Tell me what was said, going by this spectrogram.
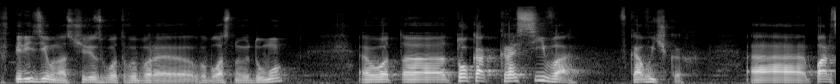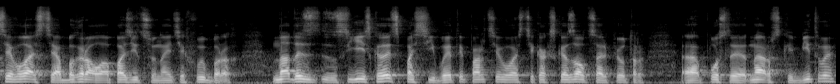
впереди у нас через год выборы в областную думу. Вот, э, то, как красиво, в кавычках, э, партия власти обыграла оппозицию на этих выборах, надо ей сказать спасибо этой партии власти, как сказал царь Петр после Наровской битвы,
